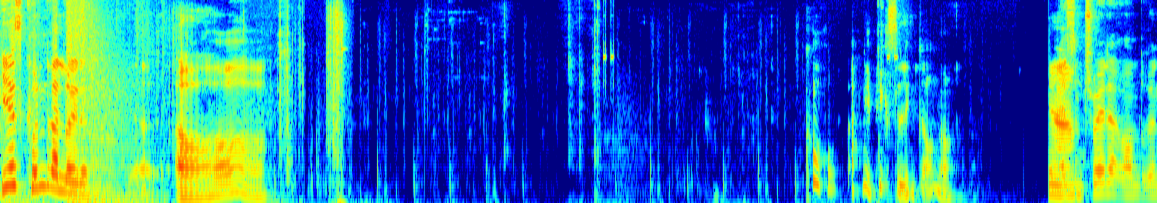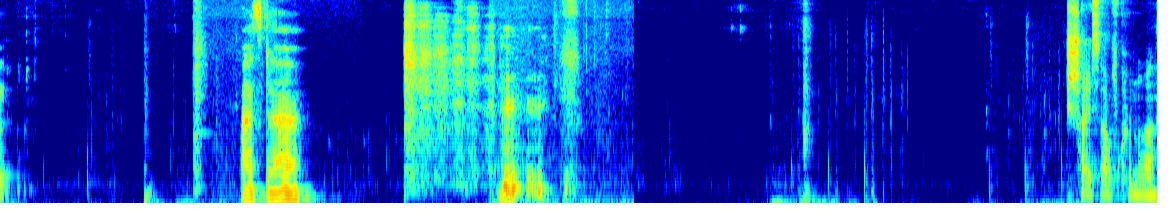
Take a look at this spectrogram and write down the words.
Hier ist Kundran, Leute. Oh. Cool. Ach nee, Pixel lebt auch noch. Er Ja. ist im Trader-Raum drin. Alles klar. Scheiße auf Kunran.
